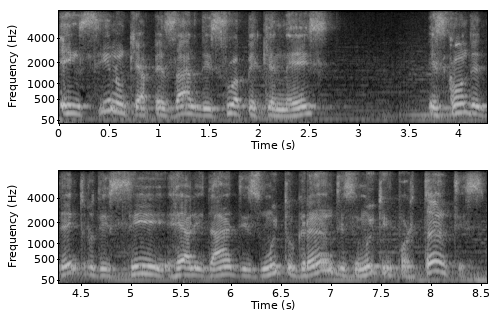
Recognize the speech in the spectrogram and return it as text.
ensinam que apesar de sua pequenez, esconde dentro de si realidades muito grandes e muito importantes.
